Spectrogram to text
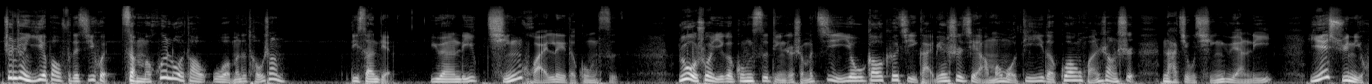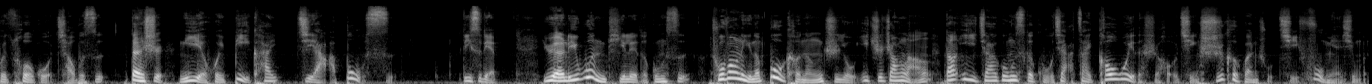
真正一夜暴富的机会怎么会落到我们的头上呢？第三点，远离情怀类的公司。如果说一个公司顶着什么绩优高科技改变世界啊某某第一的光环上市，那就请远离。也许你会错过乔布斯，但是你也会避开贾布斯。第四点，远离问题类的公司。厨房里呢，不可能只有一只蟑螂。当一家公司的股价在高位的时候，请时刻关注其负面新闻。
